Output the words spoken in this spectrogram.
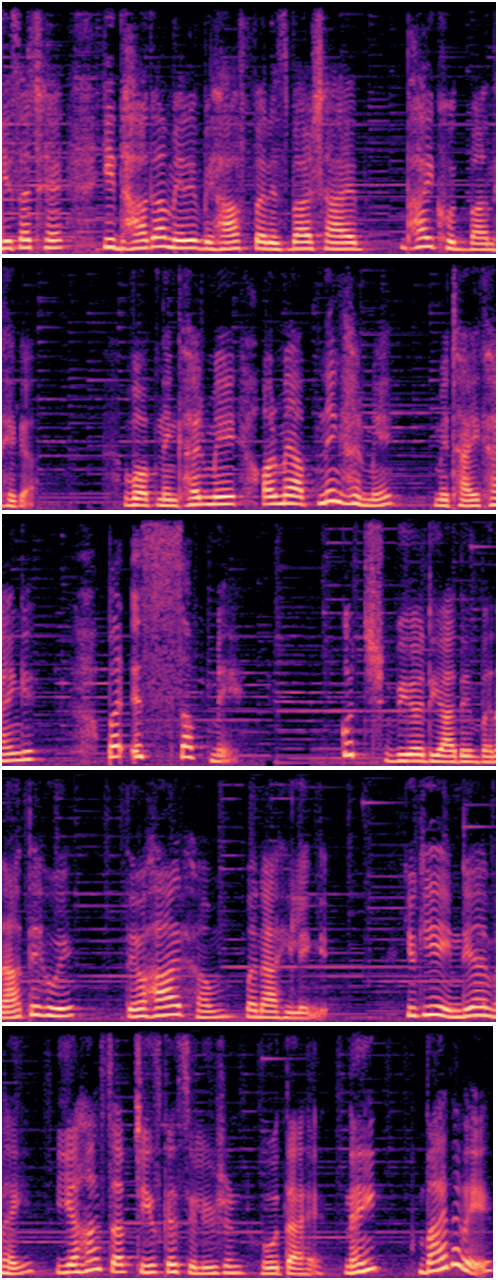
ये सच है कि धागा मेरे बिहाफ पर इस बार शायद भाई खुद बांधेगा। वो अपने घर में और मैं अपने घर में मिठाई खाएँगे। पर इस सब में कुछ वियर्ड यादें बनाते हुए त्यौहार हम बना ही लेंगे। क्योंकि ये इंडिया है भाई, यहाँ सब चीज़ का सोल्यूशन होता है, नहीं? बाय द वे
